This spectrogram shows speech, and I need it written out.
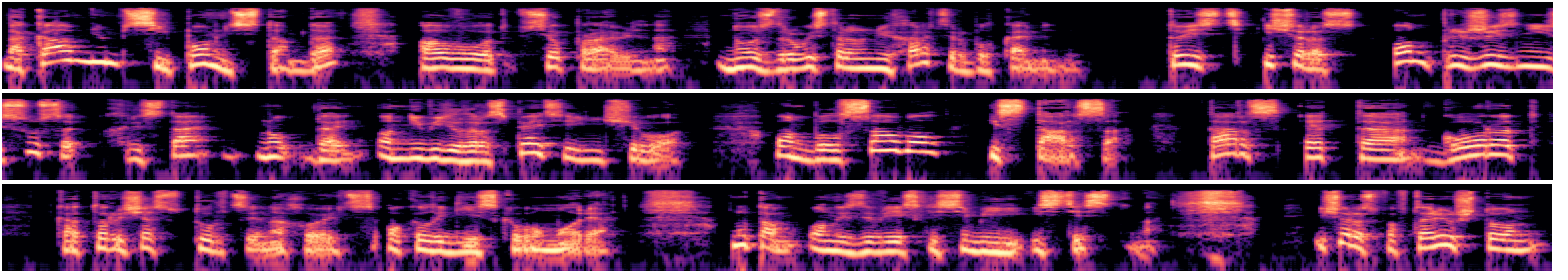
На камнем си, помните там, да? А вот, все правильно. Но, с другой стороны, у него характер был каменный. То есть, еще раз, он при жизни Иисуса Христа, ну да, он не видел распятия и ничего. Он был Савол из Тарса. Тарс – это город, который сейчас в Турции находится, около Эгейского моря. Ну, там он из еврейской семьи, естественно. Еще раз повторю, что он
